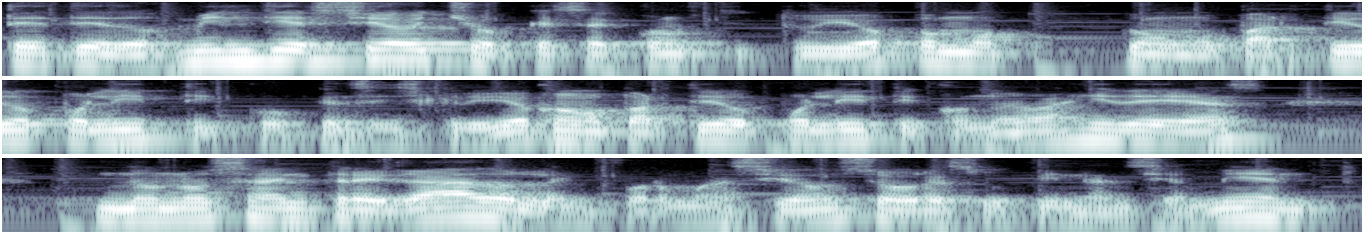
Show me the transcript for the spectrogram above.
desde 2018 que se constituyó como, como partido político, que se inscribió como partido político Nuevas Ideas, no nos ha entregado la información sobre su financiamiento,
